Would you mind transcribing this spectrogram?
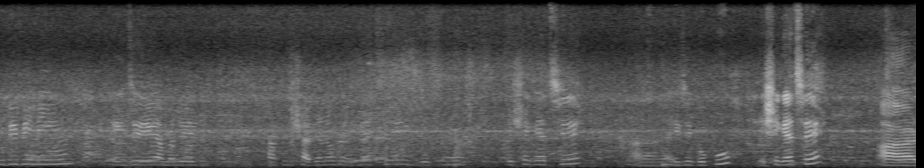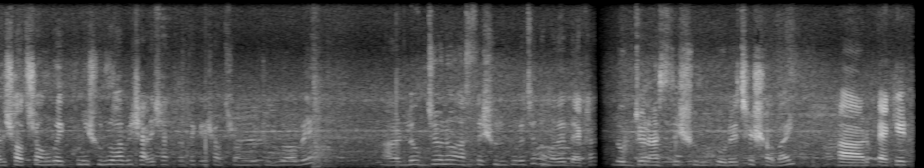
গুড ইভিনিং এই যে আমাদের ঠাকুর সাজানো হয়ে গেছে, গপু এসে গেছে এই যে গপু এসে গেছে। আর সৎসঙ্গ এক্ষুনি শুরু হবে, সাড়ে সাতটা থেকে সৎসঙ্গ শুরু হবে। আর লোকজনও আসতে শুরু করেছে, তোমাদের দেখা। লোকজন আসতে শুরু করেছে সবাই, আর প্যাকেট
